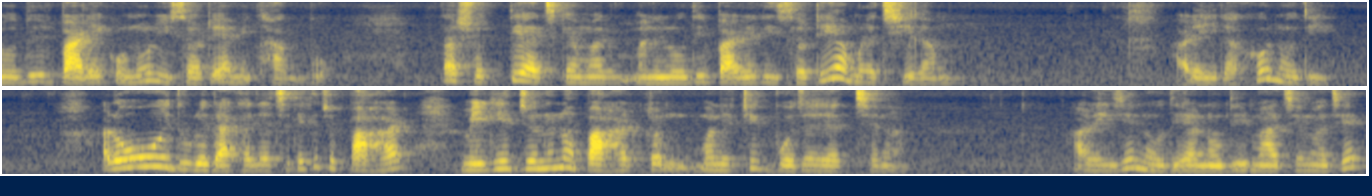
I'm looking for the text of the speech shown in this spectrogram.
নদীর পাড়ে কোনো রিসর্টে আমি থাকব। তা সত্যি আজকে আমার মানে নদীর পাড়ে রিসর্টেই আমরা ছিলাম। আর এই দেখো নদী। আর ওই দূরে দেখা যাচ্ছে, দেখেছ? পাহাড়। মেঘের জন্য না পাহাড়টা মানে ঠিক বোঝা যাচ্ছে না। আর এই যে নদী, আর নদীর মাঝে মাঝে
